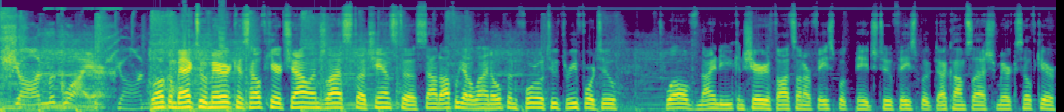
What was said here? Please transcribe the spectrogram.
Sean McGuire. Welcome back to America's Healthcare Challenge. Last uh, chance to sound off. We got a line open 402 342 1290. You can share your thoughts on our Facebook page too, facebook.com slash America's Healthcare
